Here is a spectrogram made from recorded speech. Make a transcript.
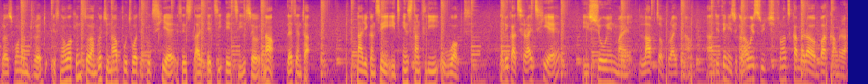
plus 100 is not working so i'm going to now put what it puts here. It says like 8080 80 so now let's enter. Now you can see it instantly worked. Look at right here is showing my laptop right now. And the thing is you can always switch front camera or back camera.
